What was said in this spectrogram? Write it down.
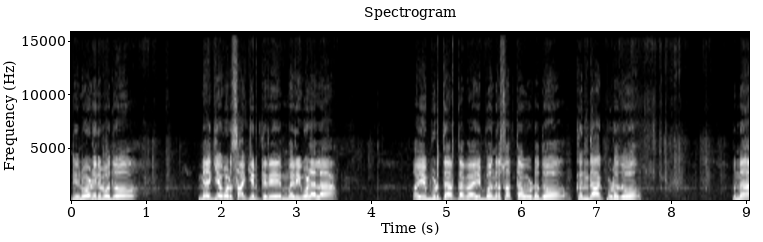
ನೀವು ನೋಡಿರ್ಬೋದು ಮೇಕೆಗಳು ಸಾಕಿರ್ತೀರಿ, ಮರಿಗಳೆಲ್ಲ ಐ ಬಿಡ್ತಾ ಇರ್ತವೆ. ಐ ಬಂದರೆ ಸತ್ತ ಬಿಡೋದು ಕಂದಾಕ್ಬಿಡೋದು ಪುನಃ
